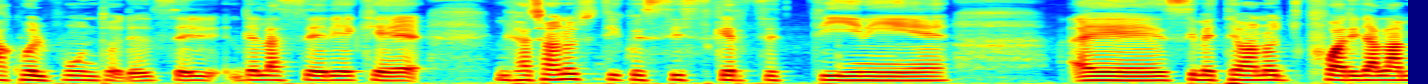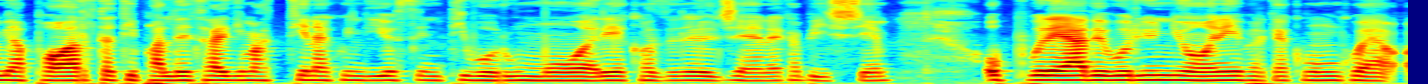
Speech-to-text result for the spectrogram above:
a quel punto del se- della serie che mi facevano tutti questi scherzettini e si mettevano fuori dalla mia porta tipo alle 3 di mattina quindi io sentivo rumori e cose del genere, capisci? Oppure avevo riunioni perché comunque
